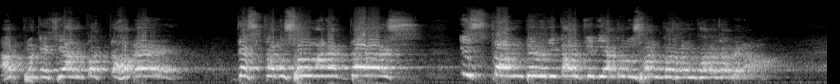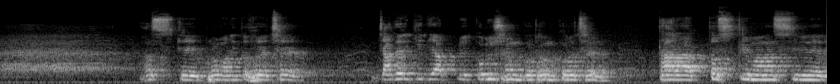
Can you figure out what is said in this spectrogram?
আপনাকে খেয়াল করতে হবে, দেশটা মুসলমানের দেশ। ইসলাম বিরোধী কাউকে দিয়ে কমিশন গঠন করা যাবে না। আজকে প্রমাণিত হয়েছে, যাদেরকে দিয়ে আপনি কমিশন গঠন করেছেন, তারা তসলিমা নাসরিনের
